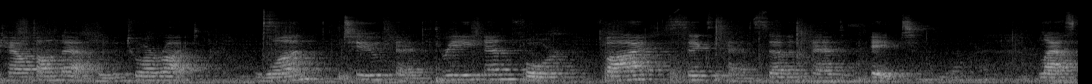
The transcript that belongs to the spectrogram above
Count on that, moving to our right. One, two, and three, and four, five, six, and seven, and eight. Last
